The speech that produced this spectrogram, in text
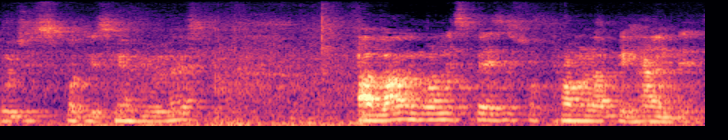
which is what you see on your left, allowing only spaces for promenade behind it.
